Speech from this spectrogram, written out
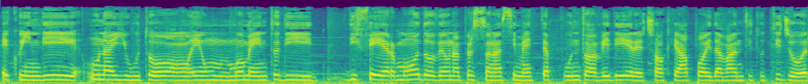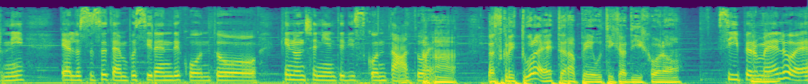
e quindi un aiuto e un momento di, di fermo dove una persona si mette appunto a vedere ciò che ha poi davanti tutti i giorni e allo stesso tempo si rende conto che non c'è niente di scontato. Eh. Ah, la scrittura è terapeutica, dicono. Sì, per me lo è.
